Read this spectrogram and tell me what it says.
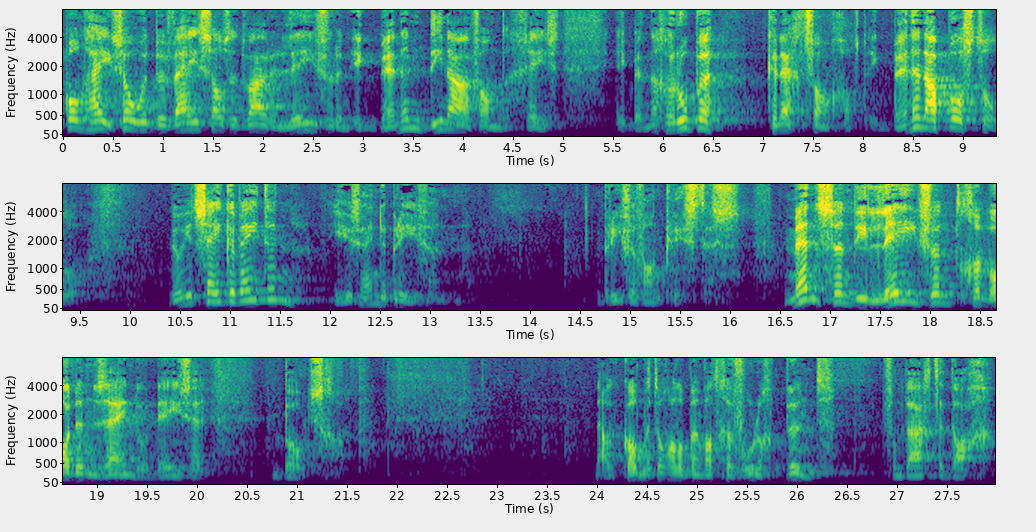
kon hij zo het bewijs als het ware leveren. Ik ben een dienaar van de geest. Ik ben een geroepen knecht van God. Ik ben een apostel. Wil je het zeker weten? Hier zijn de brieven. Brieven van Christus. Mensen die levend geworden zijn door deze boodschap. Nou, komen we toch al op een wat gevoelig punt vandaag de dag.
